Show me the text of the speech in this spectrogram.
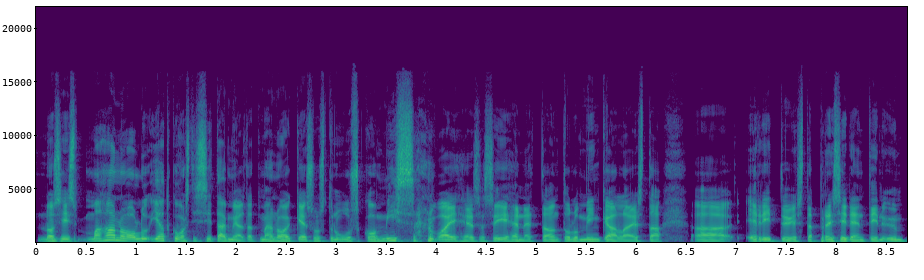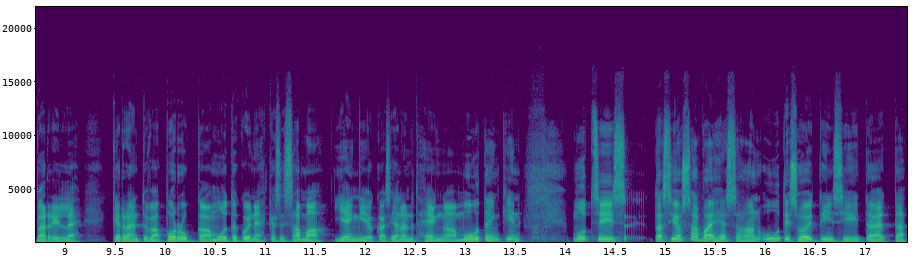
No siis mä oon ollut jatkuvasti sitä mieltä, että mä en oikein suostunut uskoa missään vaiheessa siihen, että on tullut minkäänlaista äh, erityistä presidentin ympärille kerääntyvää porukkaa muuta kuin ehkä se sama jengi, joka siellä nyt hengaa muutenkin. Mutta siis tässä jossain vaiheessahan uutisoitiin siitä, että äh,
